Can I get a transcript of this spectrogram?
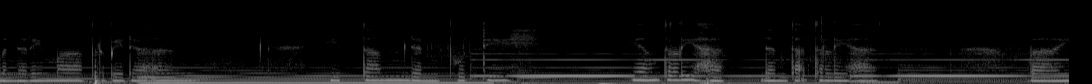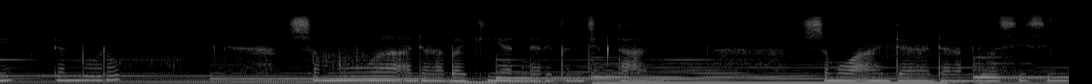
menerima perbedaan hitam dan putih yang terlihat dan tak terlihat, baik dan buruk semua adalah bagian dari penciptaan. Semua ada dalam dua sisi,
